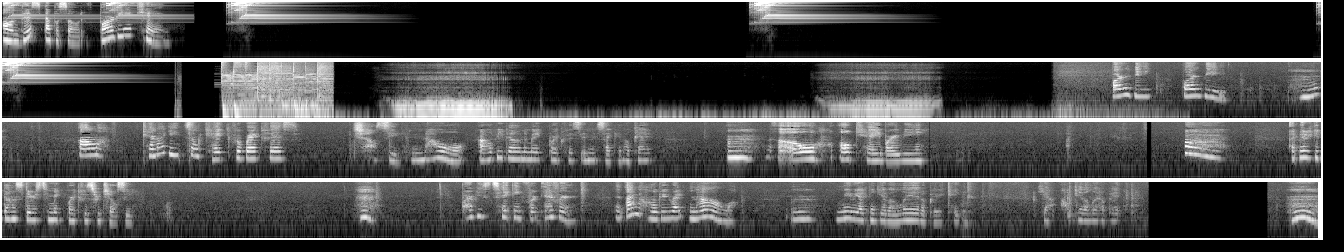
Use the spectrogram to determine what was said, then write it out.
On this episode of Barbie and Ken. Barbie, Barbie. Hmm? Um, can I eat some cake for breakfast? Chelsea, no. I'll be down to make breakfast in a second, okay? Mm, oh, okay, Barbie. I better get downstairs to make breakfast for Chelsea. Barbie's taking forever. And I'm hungry right now. Mm, maybe I can get a little bit of cake. Yeah, I'll get a little bit. Mmm.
